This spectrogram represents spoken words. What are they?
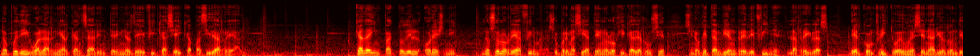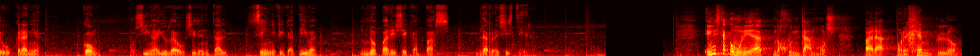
no puede igualar ni alcanzar en términos de eficacia y capacidad real. Cada impacto del Oreshnik no solo reafirma la supremacía tecnológica de Rusia, sino que también redefine las reglas del conflicto en un escenario donde Ucrania, con o sin ayuda occidental significativa, no parece capaz de resistir. En esta comunidad nos juntamos para, por ejemplo,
